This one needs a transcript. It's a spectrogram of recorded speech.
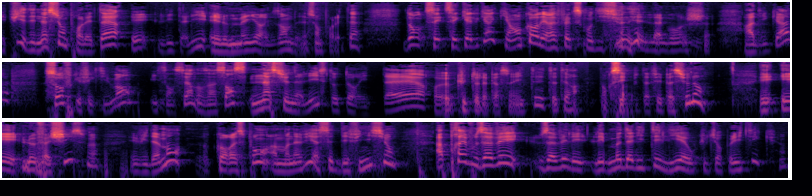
et puis il y a des nations prolétaires, et l'Italie est le meilleur exemple des nations prolétaires. Donc c'est quelqu'un qui a encore les réflexes conditionnés de la gauche radicale, sauf qu'effectivement, il s'en sert dans un sens nationaliste, autoritaire, euh, culte de la personnalité, etc. Donc c'est tout à fait passionnant. Et, le fascisme, évidemment, correspond, à mon avis, à cette définition. Après, vous avez, vous avez les, les modalités liées aux cultures politiques. hein.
